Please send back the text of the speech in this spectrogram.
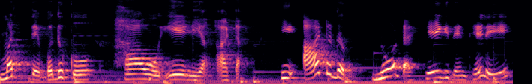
ಮತ್ತೆ ಬದುಕು ಹಾವು ಏಣಿಯ ಆಟ. ಈ ಆಟದ ನೋಟ ಹೇಗಿದೆ ಅಂತ ಹೇಳಿ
